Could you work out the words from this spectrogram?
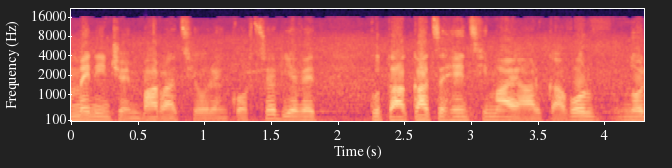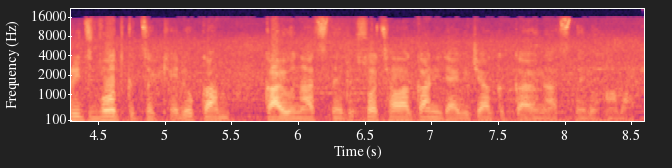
ամեն ինչ են բառացիորեն կորցրել եւ այդ կուտակածը հենց հիմա է հարկավոր նորից ոդկ ցկելու կամ կայունացնելու սոցիալական իրավիճակը կայունացնելու համար։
